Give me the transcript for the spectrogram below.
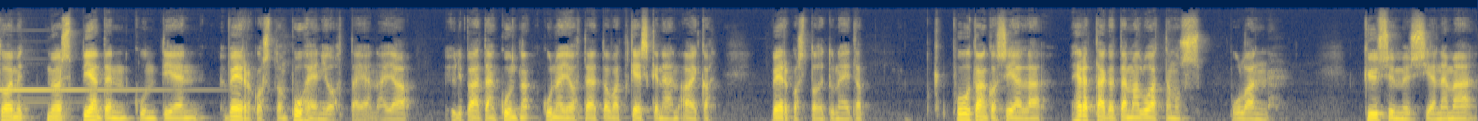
Toimit myös pienten kuntien verkoston puheenjohtajana ja ylipäätään kunna, kunnanjohtajat ovat keskenään aika verkostoituneita. Puhutaanko siellä, herättääkö tämä luottamuspulan kysymys ja nämä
